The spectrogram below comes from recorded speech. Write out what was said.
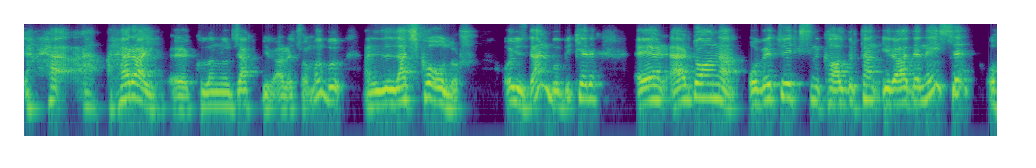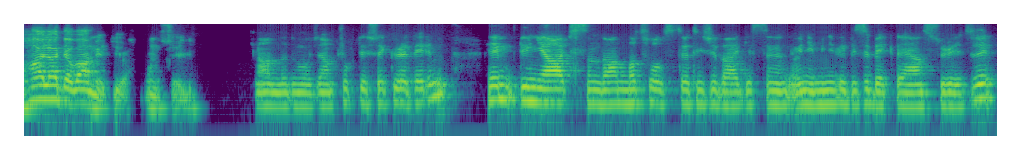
her, her ay e, kullanılacak bir araç olmalı. Bu hani laçka olur. O yüzden bu bir kere eğer Erdoğan'a o veto yetkisini kaldırtan irade neyse o hala devam ediyor. Onu söyleyeyim. Anladım hocam. Çok teşekkür ederim. Hem dünya açısından NATO strateji belgesinin önemini ve bizi bekleyen süreci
